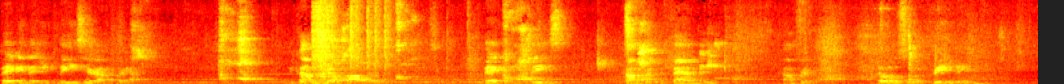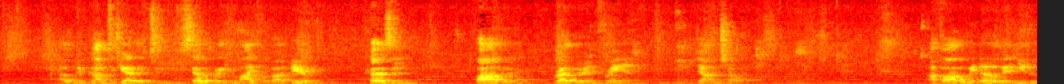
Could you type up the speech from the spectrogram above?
begging that you please hear our prayer. We come to your Father, beg that you please comfort the family, comfort those who are grieving. Uh, we've come together to celebrate the life of our dear cousin, father, brother, and friend, John Charles. Our Father, we know that you,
